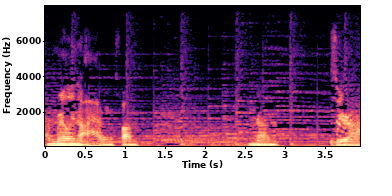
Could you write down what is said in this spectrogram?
I'm really not having fun. None. Zero.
